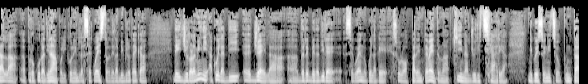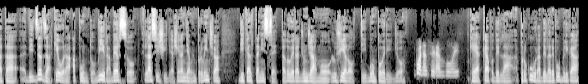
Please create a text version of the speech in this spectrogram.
dalla eh, Procura di Napoli con il sequestro della biblioteca dei Girolamini a quella di eh, Gela, eh, verrebbe da dire, seguendo quella che è solo apparentemente una china giudiziaria di questo inizio puntata di Zazà, che ora appunto vira verso la Sicilia. Ce ne andiamo in provincia di Caltanissetta, dove raggiungiamo Lucia Lotti. Buon pomeriggio. Buonasera a voi. Che è a capo della Procura della Repubblica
